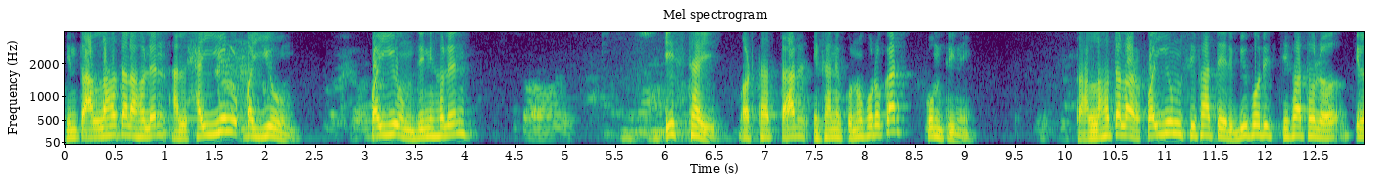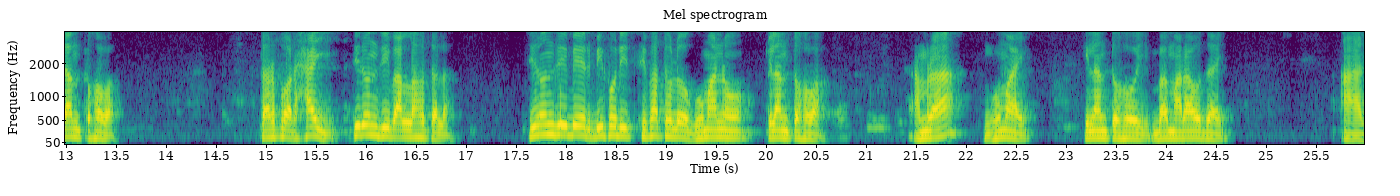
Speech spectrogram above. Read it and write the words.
কিন্তু আল্লাহ তালা হলেন আল হাইয়ুল কয়ুম কয়ুম যিনি হলেন স্থায়ী, অর্থাৎ তার এখানে কোনো প্রকার কমতি নেই। তো আল্লাহ তালার কয়ুম সিফাতের বিপরীত সিফাত হলো ক্লান্ত হওয়া। তারপর হাই, চিরঞ্জীব আল্লাহ তালা চিরঞ্জীবের বিপরীত সিফাত হলো ঘুমানো, ক্লান্ত হওয়া। আমরা ঘুমাই, ক্লান্ত হই বা মারাও যাই। আর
